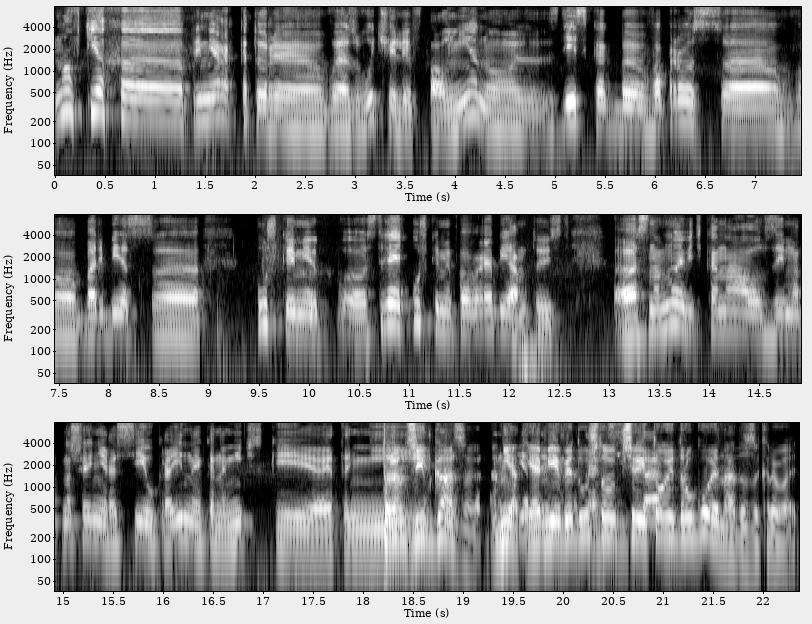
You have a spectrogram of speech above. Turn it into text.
Ну, в тех э, примерах, которые вы озвучили, вполне, но здесь как бы вопрос э, в борьбе с э, пушками, э, стрелять пушками по воробьям. То есть основной ведь канал взаимоотношений России и Украины экономический это не... Транзит газа. Нет, я имею в виду, что все и то, и другое надо закрывать.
